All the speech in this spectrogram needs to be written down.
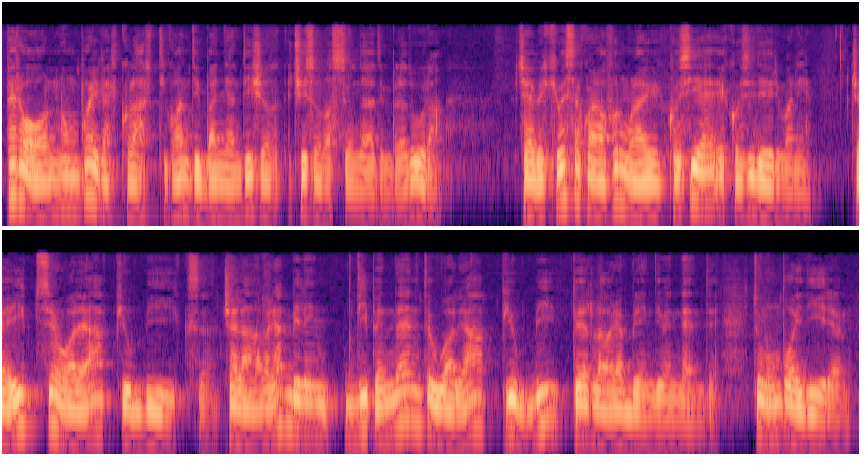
però non puoi calcolarti quanti bagnanti ci sono a seconda della temperatura. Cioè, perché questa qua è una formula che così è e così deve rimanere. Cioè y uguale a più bx, cioè la variabile dipendente uguale a più b per la variabile indipendente. Tu non puoi dire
